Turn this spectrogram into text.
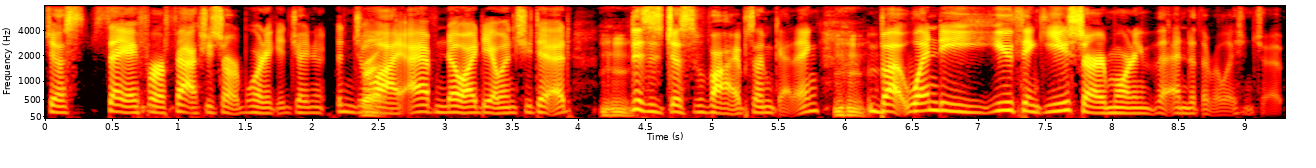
just say for a fact she started mourning in, Janu- in July. I have no idea when she did. Mhm. This is just vibes I'm getting. Mhm. But when do you think you started mourning the end of the relationship?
